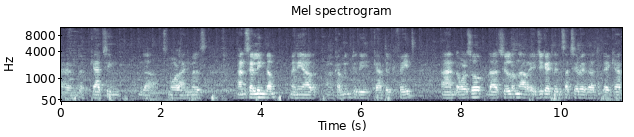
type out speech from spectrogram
and catching the small animals and selling them. Many are uh, coming to the Catholic faith, and also the children are educated in such a way that they can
